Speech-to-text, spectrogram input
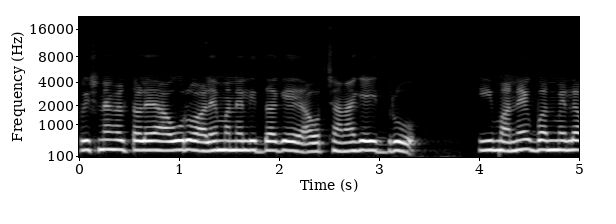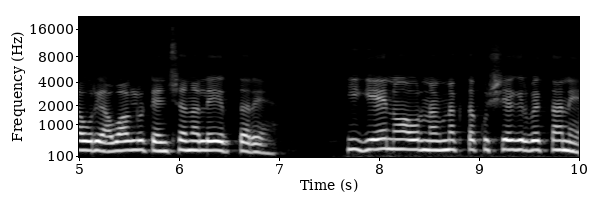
ಕೃಷ್ಣ ಹೇಳ್ತಾಳೆ, ಅವರು ಹಳೆ ಮನೇಲಿದ್ದಾಗೆ ಅವ್ರು ಚೆನ್ನಾಗೇ ಇದ್ದರು ಈ ಮನೆಗೆ ಬಂದಮೇಲೆ ಅವ್ರು ಯಾವಾಗಲೂ ಟೆನ್ಷನಲ್ಲೇ ಇರ್ತಾರೆ. ಈಗೇನು ಅವ್ರು ನಗ್ನಗ್ತಾ ಖುಷಿಯಾಗಿರ್ಬೇಕು ತಾನೆ?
